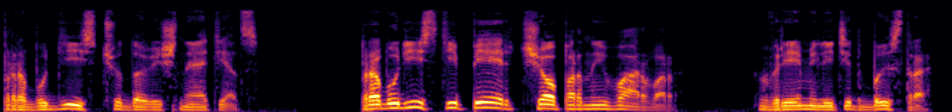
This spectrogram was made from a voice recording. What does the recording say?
«Пробудись, чудовищный отец! Пробудись теперь, чопорный варвар! Время летит быстро,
